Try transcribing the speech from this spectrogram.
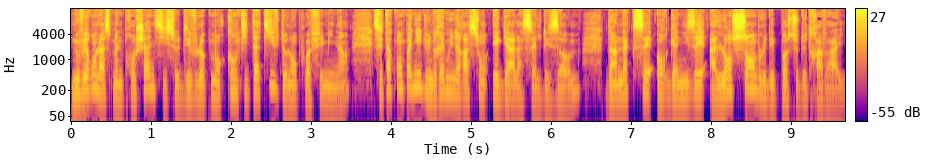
Nous verrons la semaine prochaine si ce développement quantitatif de l'emploi féminin s'est accompagné d'une rémunération égale à celle des hommes, d'un accès organisé à l'ensemble des postes de travail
